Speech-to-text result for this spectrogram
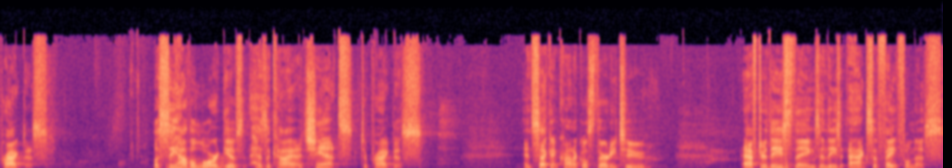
practice. Let's see how the Lord gives Hezekiah a chance to practice. In 2 Chronicles 32, after these things and these acts of faithfulness,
